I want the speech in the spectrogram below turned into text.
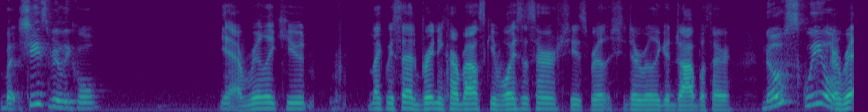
but she's really cool. Yeah, really cute. Like we said, Brittney Karbowski voices her. She's really she did a really good job with her. No squeal. Her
